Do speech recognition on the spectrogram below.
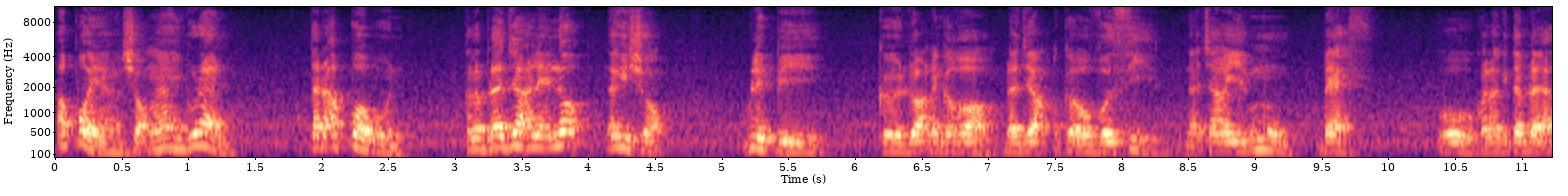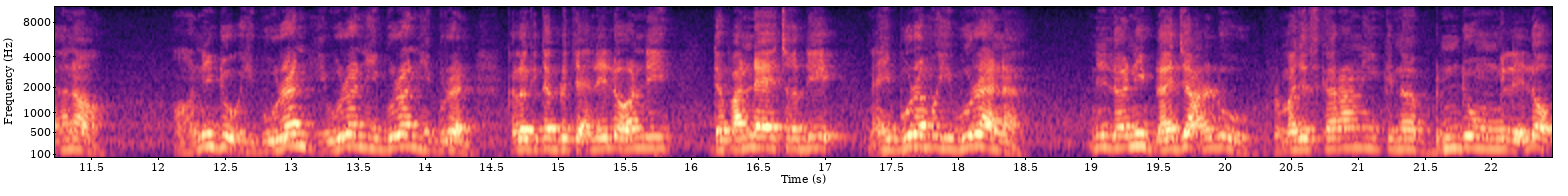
Apa yang syok dengan hiburan? Tak ada apa pun. Kalau belajar elok-elok, lagi syok. Boleh pergi ke luar negara. Belajar ke overseas. Nak cari ilmu. Best. Oh, kalau kita belajar sana. Ha, ni duk hiburan, hiburan, hiburan, hiburan. Kalau kita belajar elok ni, dah pandai, cerdik, nak hiburan pun hiburan lah. Ni lah ni belajar dulu. Remaja sekarang ni kena bendung elok-elok.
